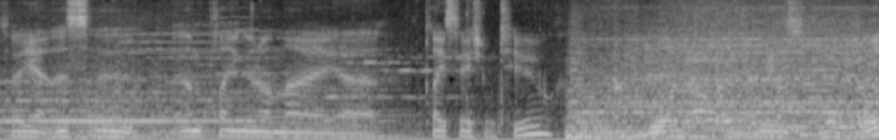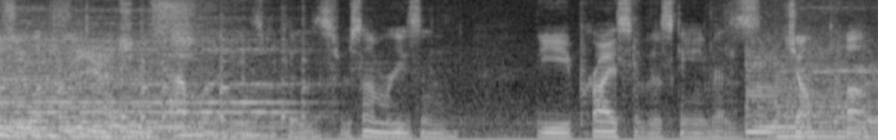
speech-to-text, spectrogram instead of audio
So yeah, this uh, I'm playing it on my uh, PlayStation 2. I was really lucky to actually have one of these because for some reason the price of this game has jumped up.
